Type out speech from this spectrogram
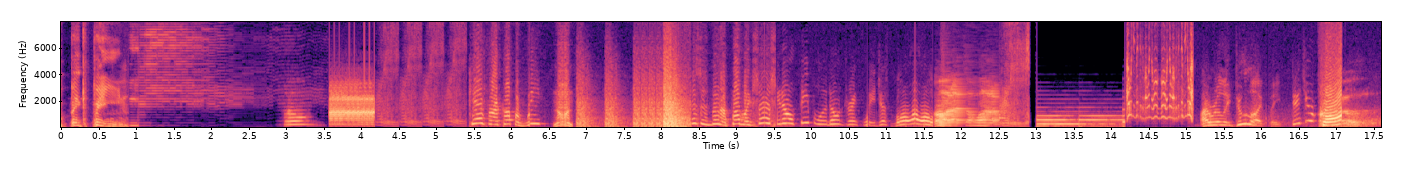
the big bean. Care for a cup of wheat? None. This has been a public service. You know, people who don't drink wheat just blow up. Oh, that's a lot. I really do like beef. Did you call?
